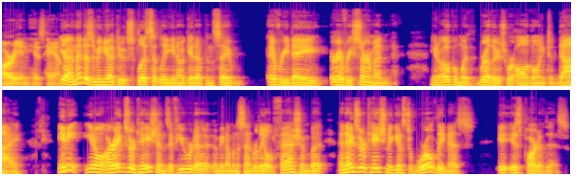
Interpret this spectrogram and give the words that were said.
are in his hands. Yeah, and that doesn't mean you have to explicitly, you know, get up and say every day or every sermon you know, open with brothers, we're all going to die. Any, you know, our exhortations, if you were to, I mean, I'm going to sound really old fashioned, but an exhortation against worldliness is part of this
